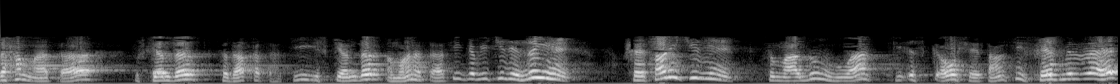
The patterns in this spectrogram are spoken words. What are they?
رحم آتا، اس کے اندر صداقت آتی، اس کے اندر امانت آتی۔ جب یہ چیزیں نہیں ہیں، شیطانی چیزیں ہیں تو معلوم ہوا کہ اس کا شیطان سے فیض مل رہا ہے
